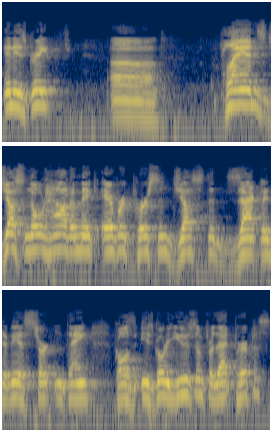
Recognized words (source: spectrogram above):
in His great uh, plans, just know how to make every person just exactly to be a certain thing, because He's going to use them for that purpose.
